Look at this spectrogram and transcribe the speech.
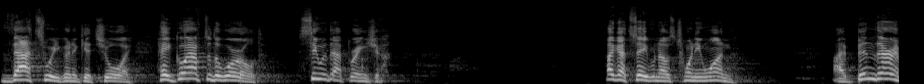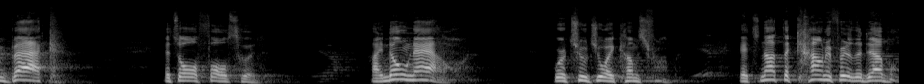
That's where you're going to get joy. Hey, go after the world. See what that brings you. I got saved when I was 21. I've been there and back. It's all falsehood. I know now where true joy comes from. It's not the counterfeit of the devil.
